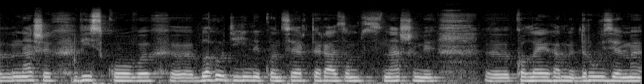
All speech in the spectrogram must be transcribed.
наших військових, е, благодійні концерти разом з нашими е, колегами, друзями.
